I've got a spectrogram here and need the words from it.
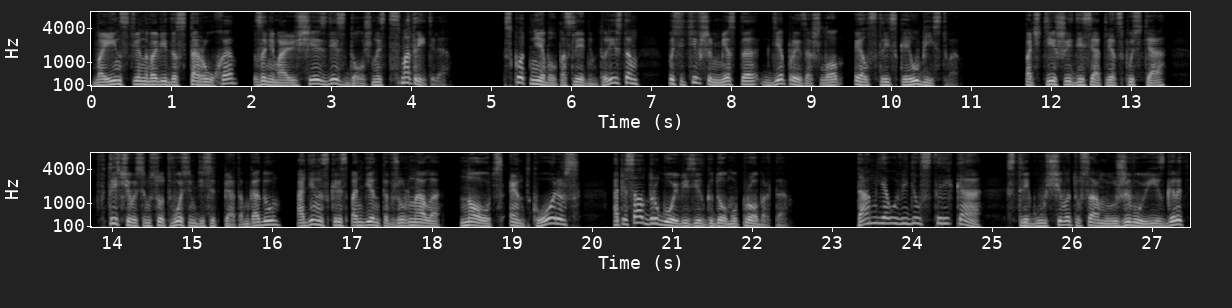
Воинственного вида старуха, занимающая здесь должность смотрителя. Скотт не был последним туристом, посетившим место, где произошло Элстрийское убийство. Почти 60 лет спустя, в 1885 году, один из корреспондентов журнала Notes and Quarters описал другой визит к дому Проберта. Там я увидел старика, стригущего ту самую живую изгородь,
